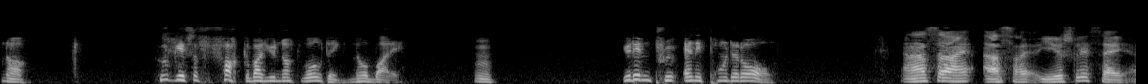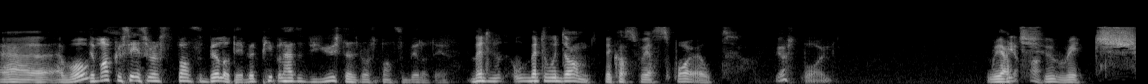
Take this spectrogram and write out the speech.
no. Who gives a fuck about you not voting? Nobody. Mm. You didn't prove any point at all. And as I as I usually say, uh, a vote, Democracy is a responsibility, but people have to use that responsibility. but but we don't because we are spoiled. We are spoiled. We are Yeah. too rich.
